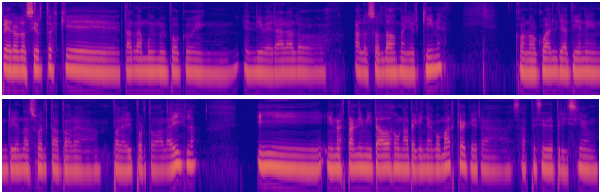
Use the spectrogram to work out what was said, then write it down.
Pero lo cierto es que tarda muy, muy poco en, en liberar a los, a los soldados mallorquines con lo cual ya tienen rienda suelta para, ir por toda la isla y, no están limitados a una pequeña comarca que era esa especie de prisión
